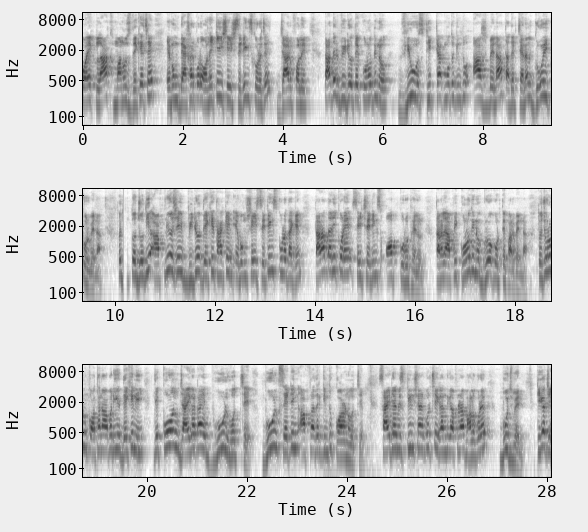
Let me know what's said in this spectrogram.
কয়েক লাখ মানুষ দেখেছে এবং দেখার পর অনেকেই সেই সেটিংস করেছে, যার ফলে তাদের ভিডিওতে কোনোদিনও ভিউজ ঠিকঠাক মতো কিন্তু আসবে না, তাদের চ্যানেল গ্রোই করবে না। তো তো যদি আপনিও সেই ভিডিও দেখে থাকেন এবং সেই সেটিংস করে থাকেন, তাড়াতাড়ি করে সেই সেটিংস অফ করে ফেলুন। তাহলে আপনি কোনোদিনও গ্রো করতে পারবেন না। তো চলুন কথা না বাড়িয়ে দেখে নিই যে কোন জায়গাটায় ভুল হচ্ছে। ভুল সেটিং আপনাদের কিন্তু করানো হচ্ছে। সাইডে আমি স্ক্রিন শেয়ার করছি, এখান থেকে আপনারা ভালো করে বুঝবেন। ঠিক আছে?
